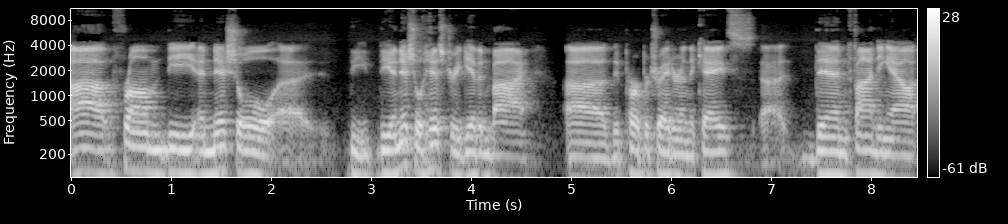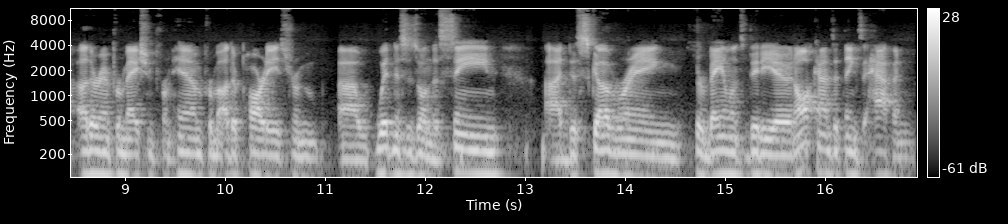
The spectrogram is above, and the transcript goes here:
Uh, from the initial, uh, the the initial history given by uh, the perpetrator in the case, uh, then finding out other information from him, from other parties, from uh, witnesses on the scene, uh, discovering surveillance video and all kinds of things that happened,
